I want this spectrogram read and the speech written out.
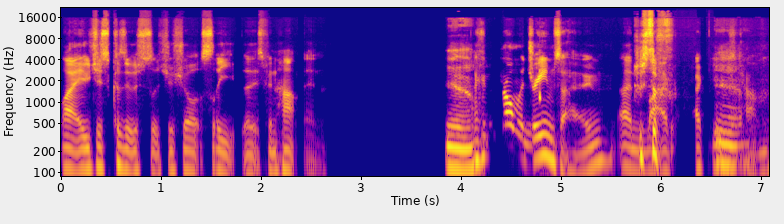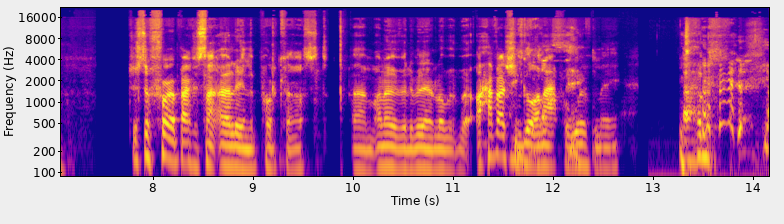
Like it was just because it was such a short sleep that it's been happening. yeah. I can control my dreams at home, and Just like, f- I, I just yeah. Just to throw it back to something earlier in the podcast, um, I know we've been here a little bit, but I have actually got an apple with me. Um, and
